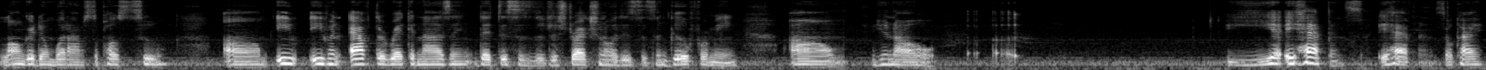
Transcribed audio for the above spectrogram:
longer than what I'm supposed to um, e- even after recognizing that this is a distraction or this isn't good for me, um, you know, uh, yeah, it happens. It happens, okay?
